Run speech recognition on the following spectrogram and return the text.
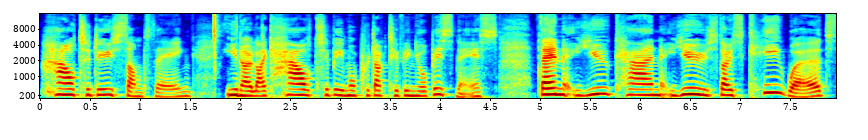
how to do something, you know, like how to be more productive in your business, then you can use those keywords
